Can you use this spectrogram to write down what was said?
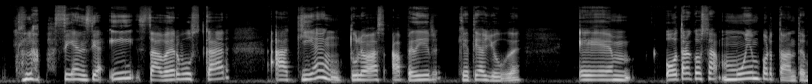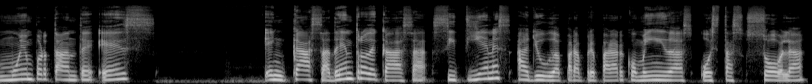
la paciencia y saber buscar a quién tú le vas a pedir que te ayude, eh, otra cosa muy importante, muy importante es en casa, dentro de casa, si tienes ayuda para preparar comidas o estás sola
